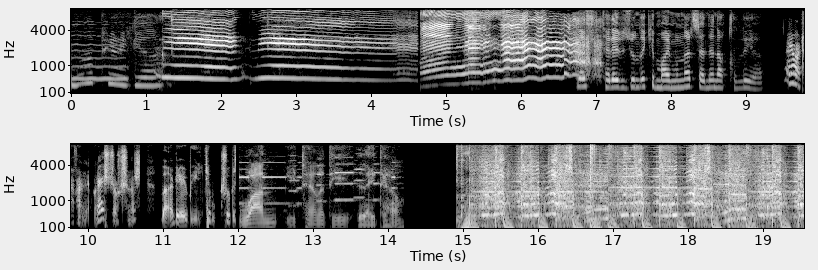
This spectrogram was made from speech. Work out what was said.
ne yapıyor ya? Şu televizyondaki maymunlar senden akıllı ya. Evet efendim ne istiyorsunuz? Ben de tavuk çorbası. One eternity later.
